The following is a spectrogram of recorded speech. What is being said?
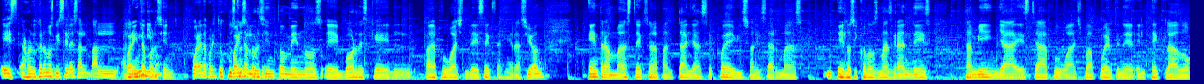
Es, redujeron los biseles al, al, 40%. 40% justo. 40% menos eh, bordes que el Apple Watch de sexta generación. Entra más texto en la pantalla. Se puede visualizar más eh, los iconos más grandes. También ya este Apple Watch va a poder tener el teclado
